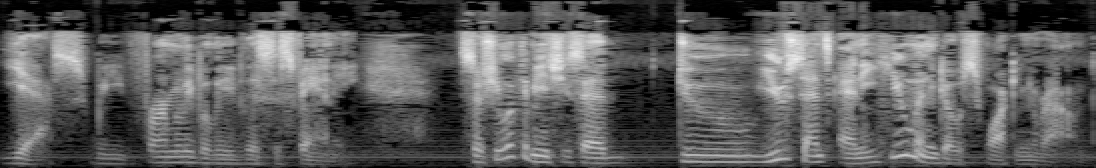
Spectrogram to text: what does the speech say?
yes, we firmly believe this is Fanny. So she looked at me and she said, do you sense any human ghosts walking around?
